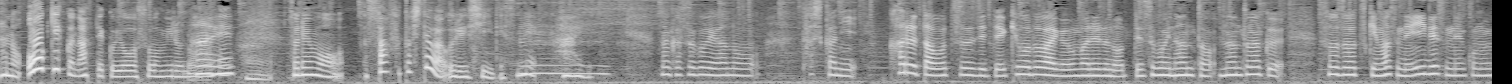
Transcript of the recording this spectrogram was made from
あの大きくなっていく様子を見るのがね、はい、それもスタッフとしては嬉しいですね。はい、なんかすごいあの確かにカルタを通じて郷土愛が生まれるのってすごいなんとなんとなく想像つきますね。いいですねこの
